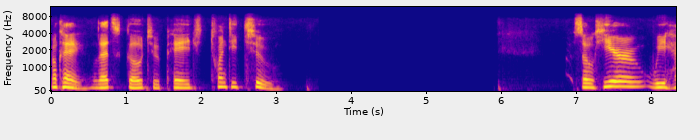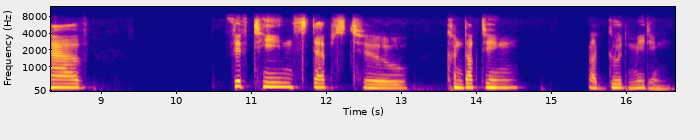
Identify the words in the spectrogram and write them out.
Okay, let's go to page 22. So here we have 15 steps to conducting a good meeting.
